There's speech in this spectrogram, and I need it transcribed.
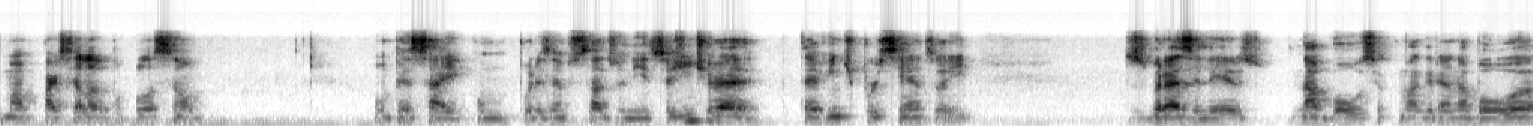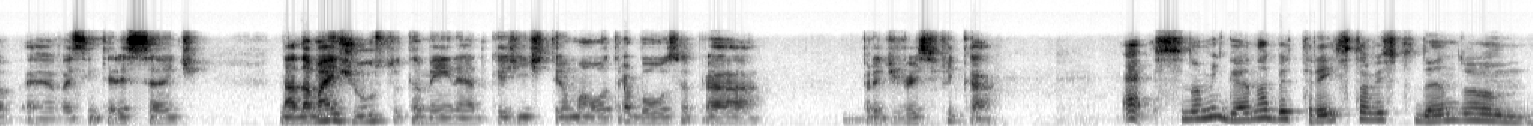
Uma parcela da população, vamos pensar aí como, por exemplo, os Estados Unidos, se a gente tiver até 20% aí dos brasileiros na bolsa com uma grana boa, é, vai ser interessante. Nada mais justo também, né, do que a gente ter uma outra bolsa para diversificar. É, se não me engano, a B3 estava estudando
